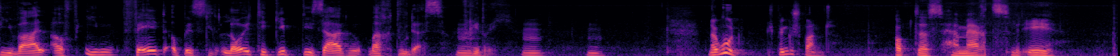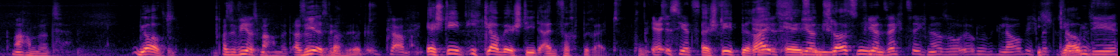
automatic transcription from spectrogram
die Wahl auf ihn fällt, ob es Leute gibt, die sagen, mach du das, Mhm. Friedrich. Na gut, ich bin gespannt, ob das Herr Merz mit E machen wird. Ja, Also wie er es machen wird. Also, wie er es machen wird. Klar, Er steht, ich glaube, er steht einfach bereit. Punkt. Er ist jetzt. Er steht bereit, er ist, 64 entschlossen. 64, ne, so irgendwie, glaube ich. Ich mit so glaub, um die,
